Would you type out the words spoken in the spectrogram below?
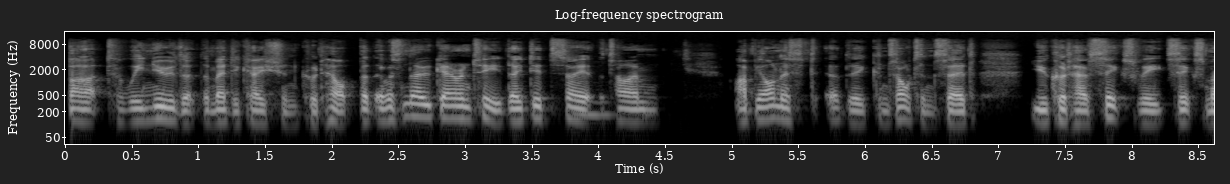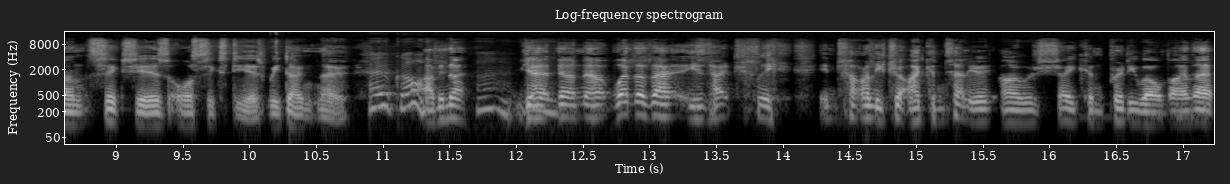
But we knew that the medication could help, but there was no guarantee. They did say at the mm. time, I'll be honest, uh, the consultant said you could have six weeks, six months, six years, or 60 years. We don't know. Oh, God. I mean, that, oh, yeah, now now whether that is actually entirely true, I can tell you I was shaken pretty well by that.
